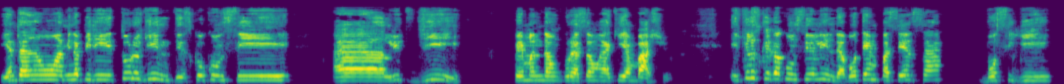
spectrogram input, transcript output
E então a mina pedi tudo guintes que eu consegui a litgi para mandar um coração aqui embaixo. E aquilo que eu consegui linda, vou ter paciência, vou seguir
